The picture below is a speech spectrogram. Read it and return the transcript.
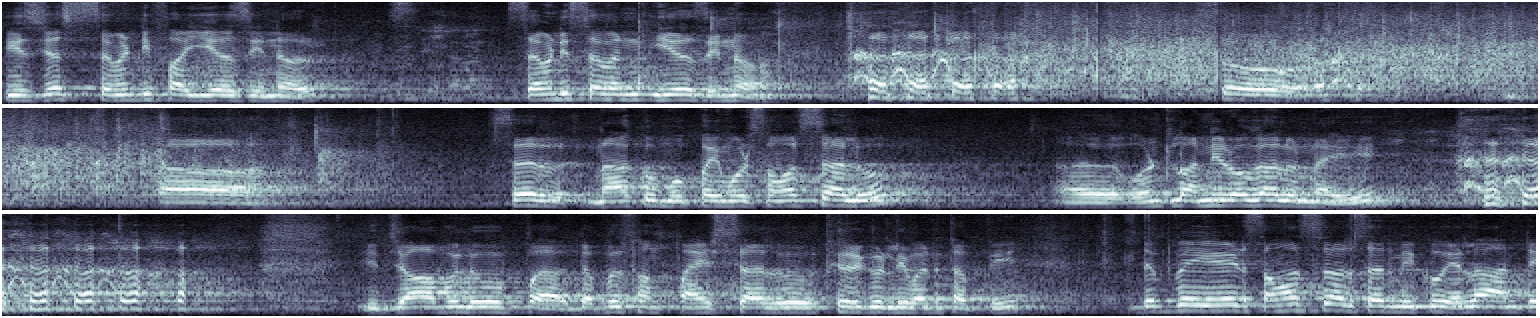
He's just 75 years inner, 77 years inner. so, సార్ నాకు ముప్పై మూడు సంవత్సరాలు ఆ, ఒంట్లో అన్ని రోగాలు ఉన్నాయి ఈ జాబులు డబ్బులు సంపాదించాలు తిరుగుళ్ళు ఇవన్నీ తప్పి. డెబ్బై ఏడు సంవత్సరాలు సార్ మీకు ఎలా అంటే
